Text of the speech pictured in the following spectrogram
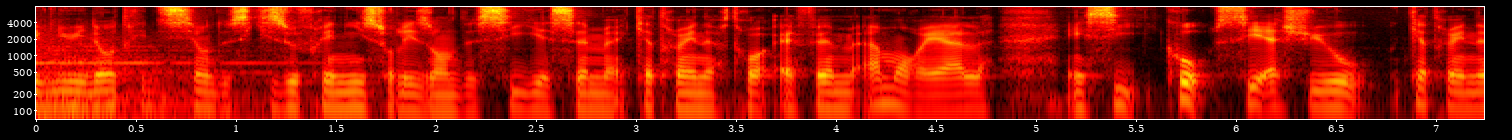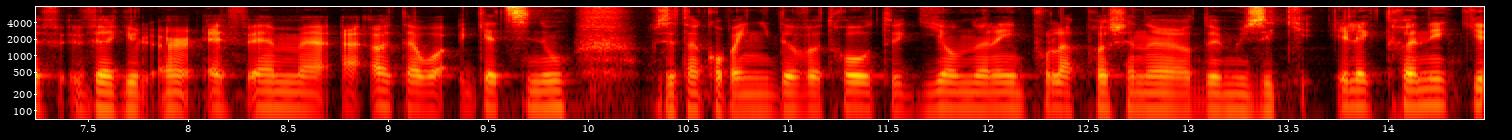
Bienvenue à une autre édition de Schizophrénie sur les ondes de CISM 89.3 FM à Montréal, ainsi qu'au CHU 89,1 FM à Ottawa-Gatineau. Vous êtes en compagnie de votre hôte Guillaume Nolin pour la prochaine heure de musique électronique.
